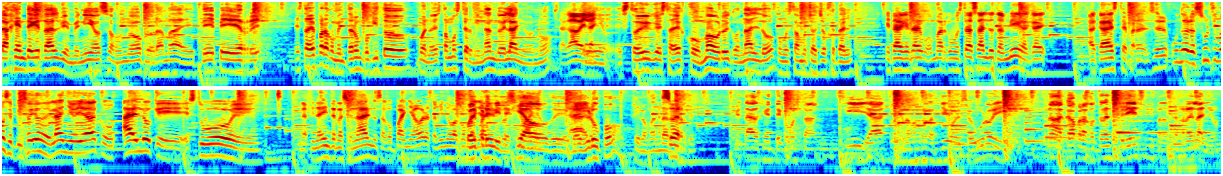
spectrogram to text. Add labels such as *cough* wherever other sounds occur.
Hola gente, ¿qué tal? Bienvenidos a un nuevo programa de DPR. Esta vez para comentar un poquito, bueno, ya estamos terminando el año, ¿no? Se acaba el Eh, año. Estoy esta vez con Mauro y con Aldo. ¿Cómo están muchachos? ¿Qué tal? ¿Qué tal, qué tal, Omar? ¿Cómo estás, Aldo? También acá, acá este, para hacer uno de los últimos episodios del año ya con Aldo que estuvo en la final internacional, nos acompaña ahora, también nos va a Fue el acompañar. privilegiado año. de- Claro, del grupo que lo La mandaron. suerte. ¿Qué tal, gente? ¿Cómo están? Sí, ya esto será más rotativo de seguro y nada, acá para contar experiencias y para cerrar el año.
